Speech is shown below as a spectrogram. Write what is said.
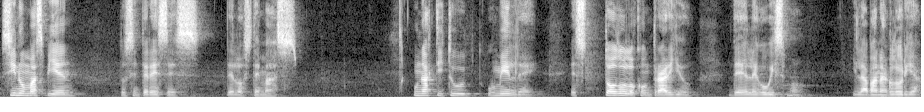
sino más bien los intereses de los demás. Una actitud humilde es todo lo contrario del egoísmo y la vanagloria.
